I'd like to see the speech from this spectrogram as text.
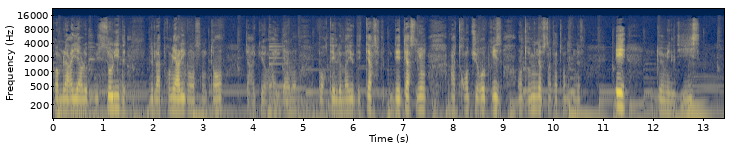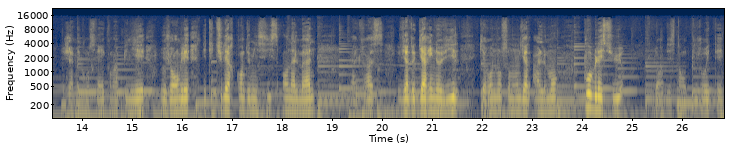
comme l'arrière le plus solide de la première ligue en son temps. Carragher a également porté le maillot des Terres, des Lions à 38 reprises entre 1999 et 2010. Jamais considéré comme un pilier, le joueur anglais n'est titulaire qu'en 2006 en Allemagne. La grâce vient de Gary Neville qui renonce au mondial allemand pour blessure. Leurs destins ont toujours été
